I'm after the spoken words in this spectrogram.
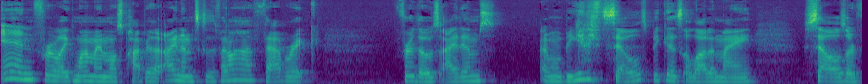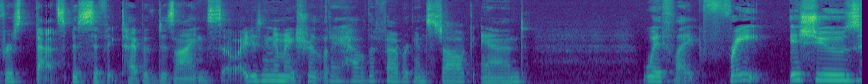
in for like one of my most popular items because if I don't have fabric for those items, I won't be getting sales because a lot of my sales are for that specific type of design. So I just need to make sure that I have the fabric in stock and with like freight issues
